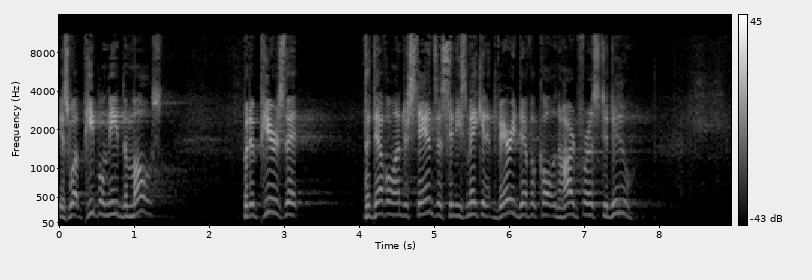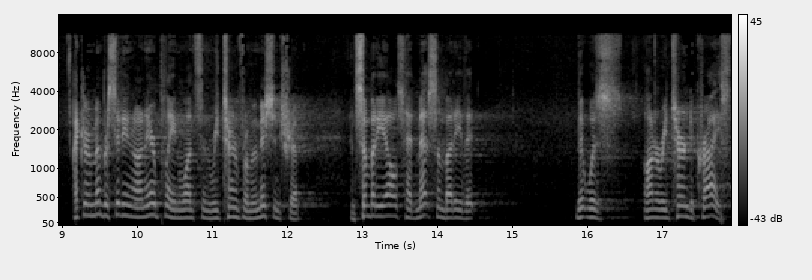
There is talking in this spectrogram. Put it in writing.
is what people need the most. But it appears that the devil understands us and he's making it very difficult and hard for us to do. I can remember sitting on an airplane once and returned from a mission trip, and somebody else had met somebody that, that was on a return to Christ.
